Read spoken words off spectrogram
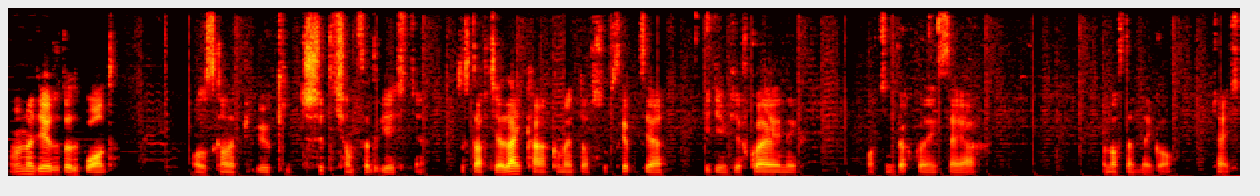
Mam nadzieję, że to jest błąd. Odzyskane piłki 3200. Zostawcie lajka, komentarz, subskrypcję. Widzimy się w kolejnych odcinkach, w kolejnych seriach. Do następnego. Cześć.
